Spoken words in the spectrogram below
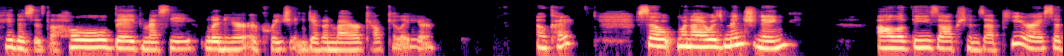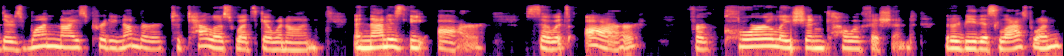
Okay, this is the whole big messy linear equation given by our calculator. Okay, so when I was mentioning all of these options up here, I said there's one nice pretty number to tell us what's going on, and that is the R. So it's R for correlation coefficient. It would be this last one.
